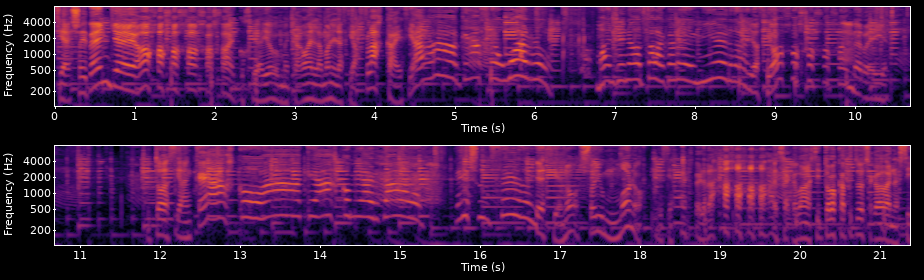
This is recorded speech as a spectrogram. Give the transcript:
decía, soy Benji, ah, Y cogía yo, me cagaba en la mano y le hacía flasca. Decía, ah, ¿qué hace guarro? Me han llenado toda la cara de mierda. Y yo hacía, ah, y me reía. Y todos decían, ¡qué asco! ¡Ah, qué asco me has dado! ¡Eres un cerdo! Y yo decía, no, soy un mono. Y decía, es verdad, Y se acababan así, todos los capítulos se acababan así.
